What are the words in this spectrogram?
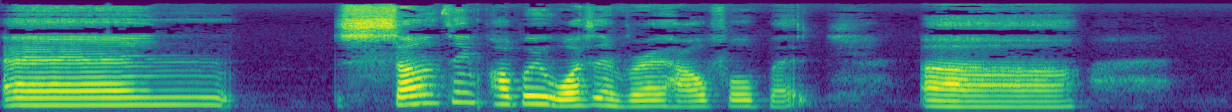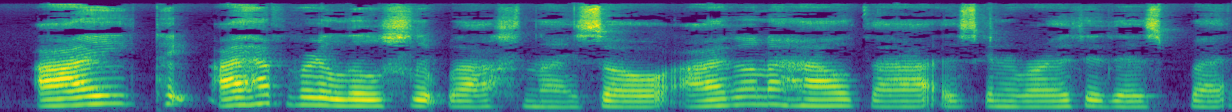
And something probably wasn't very helpful, but uh I take I have very little sleep last night, so I don't know how that is gonna relate to this, but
